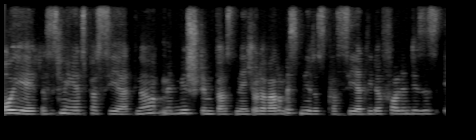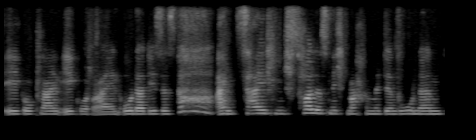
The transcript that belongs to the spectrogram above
oh je, das ist mir jetzt passiert, ne? mit mir stimmt was nicht oder warum ist mir das passiert, wieder voll in dieses Ego, klein Ego rein oder dieses oh, ein Zeichen, ich soll es nicht machen mit den Runen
